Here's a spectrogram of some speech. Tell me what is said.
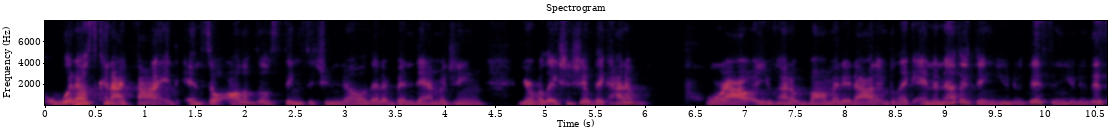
what else can i find? And so all of those things that you know that have been damaging your relationship they kind of pour out and you kind of vomit it out and be like and another thing you do this and you do this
